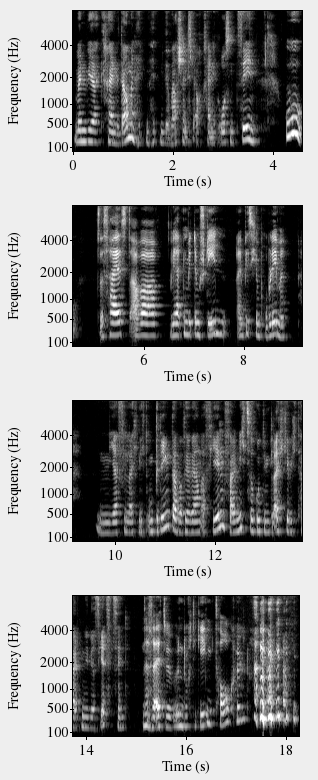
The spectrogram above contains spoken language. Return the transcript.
Wenn wir keine Daumen hätten, hätten wir wahrscheinlich auch keine großen Zehen. Uh, das heißt aber, wir hätten mit dem Stehen ein bisschen Probleme. Ja, vielleicht nicht unbedingt, aber wir wären auf jeden Fall nicht so gut im Gleichgewicht halten, wie wir es jetzt sind. Das heißt, wir würden durch die Gegend torkeln.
